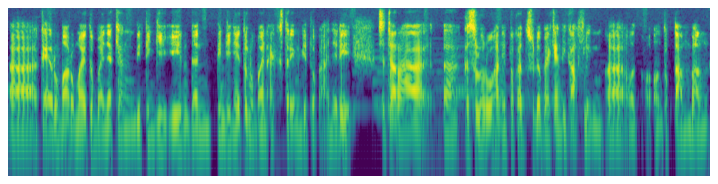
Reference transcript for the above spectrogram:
uh, kayak rumah-rumah itu banyak yang ditinggiin dan tingginya itu lumayan ekstrim gitu kan jadi secara uh, keseluruhan itu kan sudah baik yang di kafling uh, untuk tambang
